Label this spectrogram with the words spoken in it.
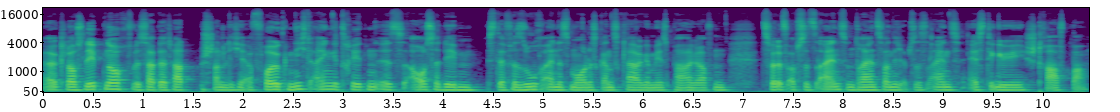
Äh, Klaus lebt noch, weshalb der tatbestandliche Erfolg nicht eingetreten ist. Außerdem ist der Versuch eines Mordes ganz klar gemäß Paragraphen 12 Absatz 1 und 23 Absatz 1 StGB strafbar.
